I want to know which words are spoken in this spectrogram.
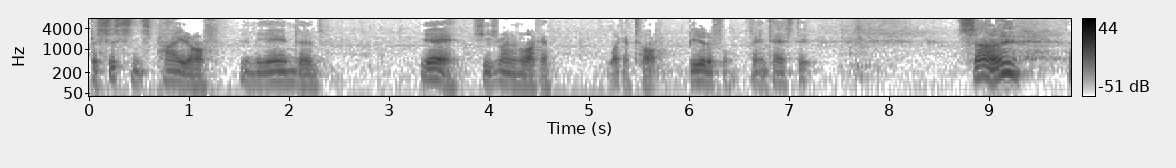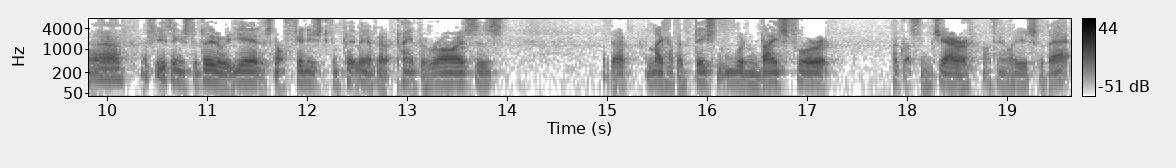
Persistence paid off in the end, and yeah, she's running like a like a top. Beautiful, fantastic. So, uh, a few things to do to it yet. It's not finished completely. I've got to paint the risers. I've got to make up a decent wooden base for it. I've got some jarrah I think I'll use for that.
